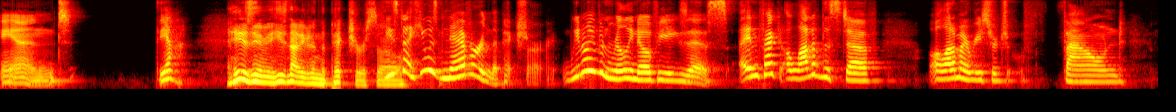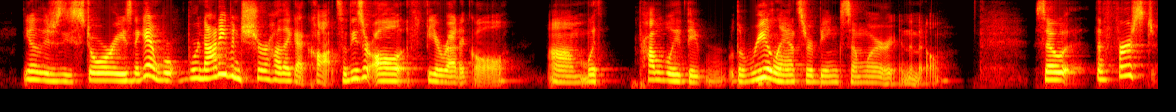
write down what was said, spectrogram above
And yeah, He doesn't even, he's not even in the picture, so he's not, he was never in the picture. We don't even really know if he exists. In fact, a lot of the stuff, a lot of my research found, you know, there's these stories. And again, we're, we're not even sure how they got caught. So these are all theoretical, um, with probably the, the real answer being somewhere in the middle. So the first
